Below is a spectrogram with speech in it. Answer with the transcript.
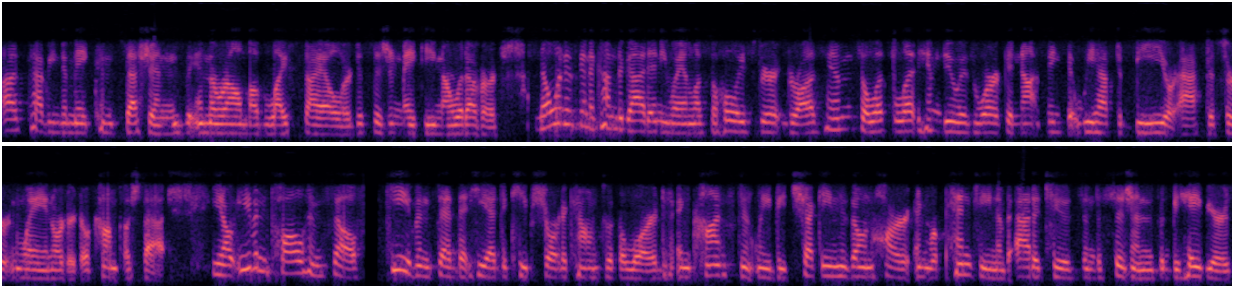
us having to make concessions in the realm of lifestyle or decision making or whatever. No one is going to come to God anyway unless the Holy Spirit draws Him. So let's let Him do His work and not think that we have to be or act a certain way in order to accomplish that. You know, even Paul himself he even said that he had to keep short accounts with the Lord and constantly be checking his own heart and repenting of attitudes and decisions and behaviors.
